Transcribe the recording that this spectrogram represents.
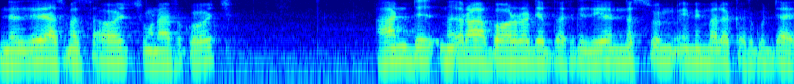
እነዚህ አስመሳዎች ሙናፍቆች አንድ ምዕራፍ በወረደበት ጊዜ እነሱን የሚመለከት ጉዳይ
